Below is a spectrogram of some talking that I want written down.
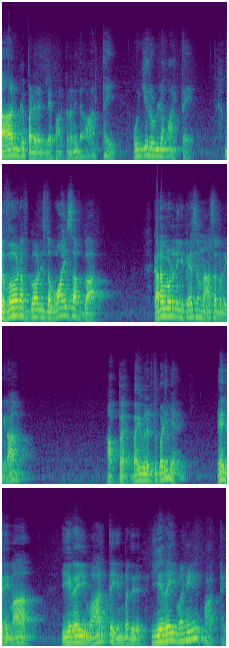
நான்கு பன்னிரெண்டிலே பார்க்கணும். இந்த வார்த்தை உயிருள்ள வார்த்தை. The word of God is the voice of God கடவுளோடு நீங்கள் பேசணும்னு ஆசைப்படுறீங்களா? அப்போ பைபிள் எடுத்து படிங்க. ஏன் தெரியுமா? இறை வார்த்தை என்பது இறைவனின் வார்த்தை.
